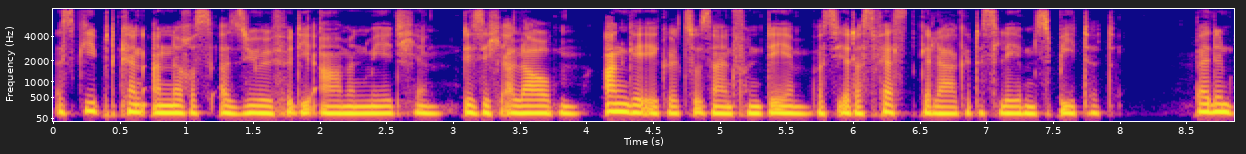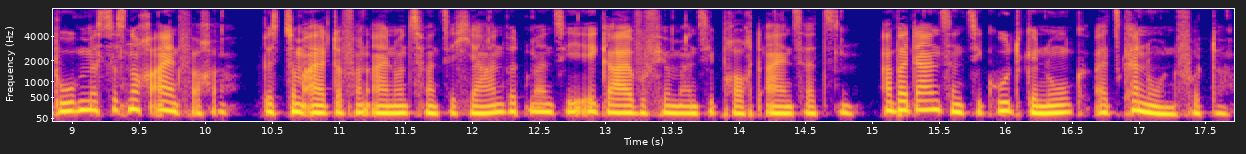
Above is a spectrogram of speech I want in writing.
Es gibt kein anderes Asyl für die armen Mädchen, die sich erlauben, angeekelt zu sein von dem, was ihr das Festgelage des Lebens bietet. Bei den Buben ist es noch einfacher. Bis zum Alter von 21 Jahren wird man sie, egal wofür man sie braucht, einsetzen. Aber dann sind sie gut genug als Kanonenfutter.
